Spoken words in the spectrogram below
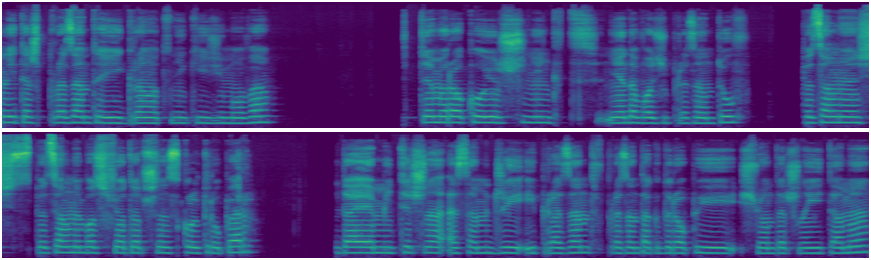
Mieli też prezenty i granatniki zimowe. W tym roku już nikt nie dowozi prezentów. Specjalny, specjalny boss świąteczny Skull Trooper. Daje mityczne SMG i prezent. W prezentach dropi świąteczne itemy.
